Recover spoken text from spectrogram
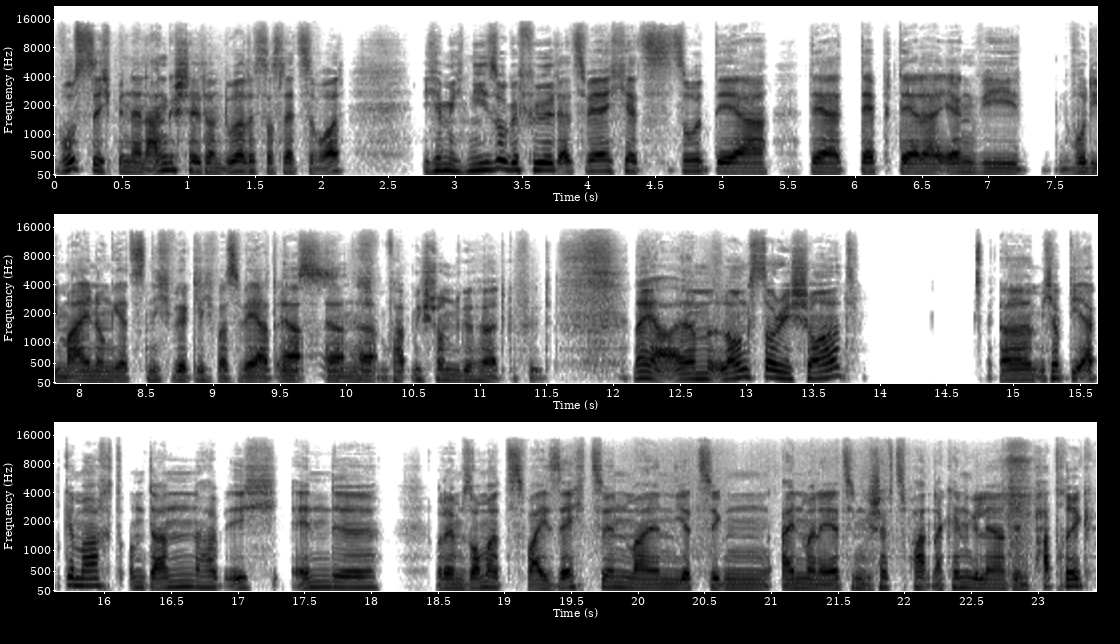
wusste, ich bin dein Angestellter und du hattest das letzte Wort. Ich habe mich nie so gefühlt, als wäre ich jetzt so der der Depp, der da irgendwie wo die Meinung jetzt nicht wirklich was wert Ja, ist. ja, Und ich ja. habe mich schon gehört gefühlt. Naja, ähm, long story short, Ähm, ich habe die App gemacht und dann habe ich Ende oder im Sommer 2016 meinen jetzigen, einen meiner jetzigen Geschäftspartner kennengelernt, den Patrick.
